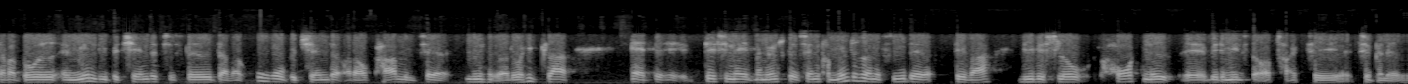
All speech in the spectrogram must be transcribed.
Der var både almindelige betjente til stede, der var urobetjente, og der var paramilitære enheder. Og det var helt klart, at øh, det signal, man ønskede at sende fra myndighedernes side, det, det var, at vi vil slå hårdt ned øh, ved det mindste optræk til, til ballade.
